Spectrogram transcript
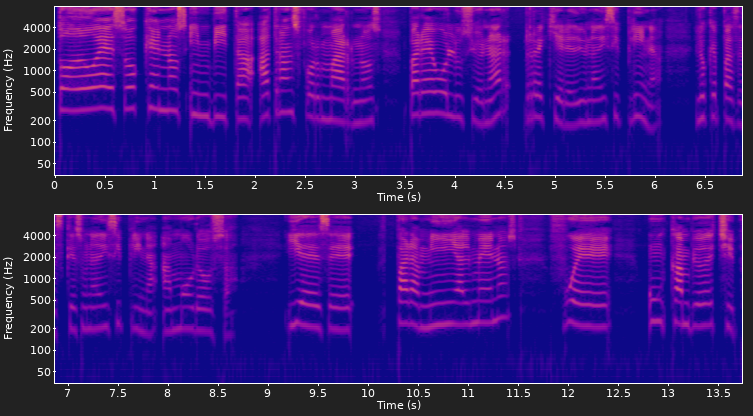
todo eso que nos invita a transformarnos para evolucionar requiere de una disciplina. Lo que pasa es que es una disciplina amorosa y ese, para mí al menos, fue un cambio de chip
